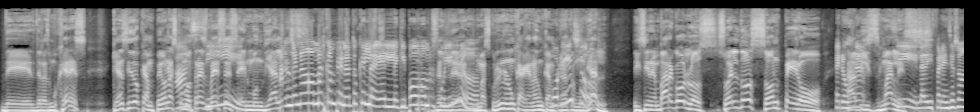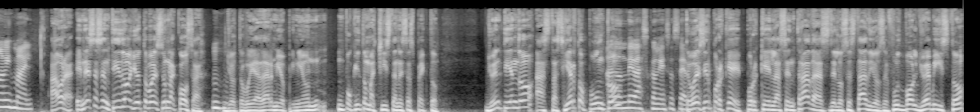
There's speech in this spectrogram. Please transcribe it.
de, las mujeres, que han sido campeonas como ah, tres veces en mundiales. Han ganado más campeonatos que el, equipo pues masculino. El, masculino nunca ha ganado un campeonato mundial. Y sin embargo, los sueldos son pero, abismales. Sí, la diferencia son abismal. Ahora, en ese sentido, yo te voy a decir una cosa. Yo te voy a dar mi opinión un poquito machista en ese aspecto. Yo entiendo hasta cierto punto. ¿A dónde vas con eso, Sergio? Te voy a decir por qué. Porque las entradas de los estadios de fútbol yo he visto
